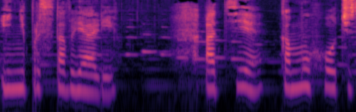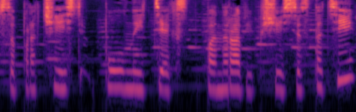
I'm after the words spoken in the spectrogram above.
и не представляли а те, кому хочется прочесть полный текст понравившейся статьи,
